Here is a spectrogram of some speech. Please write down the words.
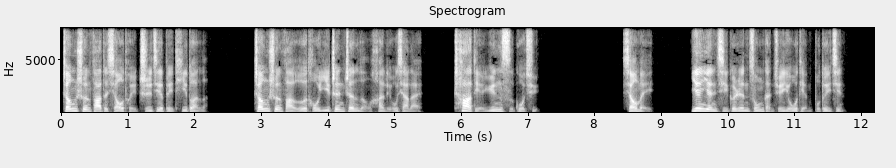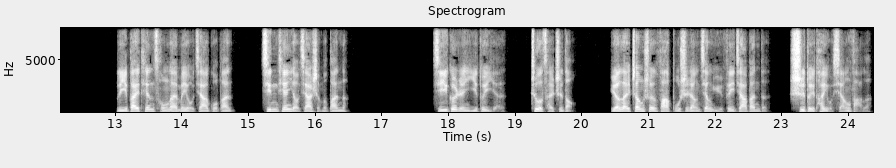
张顺发的小腿直接被踢断了，张顺发额头一阵阵冷汗流下来，差点晕死过去。小美、燕燕几个人总感觉有点不对劲。礼拜天从来没有加过班，今天要加什么班呢？几个人一对眼，这才知道，原来张顺发不是让江雨飞加班的，是对他有想法了。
